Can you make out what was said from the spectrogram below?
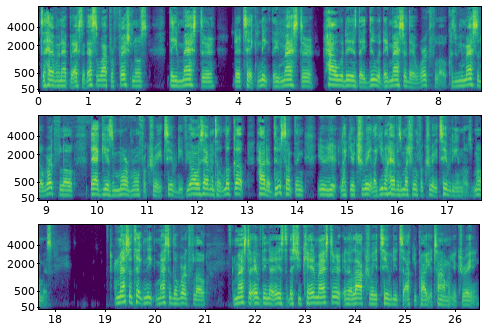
to have an happy accident. That's why professionals, they master their technique. They master how it is they do it. They master their workflow. Because when you master the workflow, that gives more room for creativity. If you're always having to look up how to do something, you're, you're like you're create like you don't have as much room for creativity in those moments. Master technique, master the workflow, master everything that is that you can master, and allow creativity to occupy your time when you're creating.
